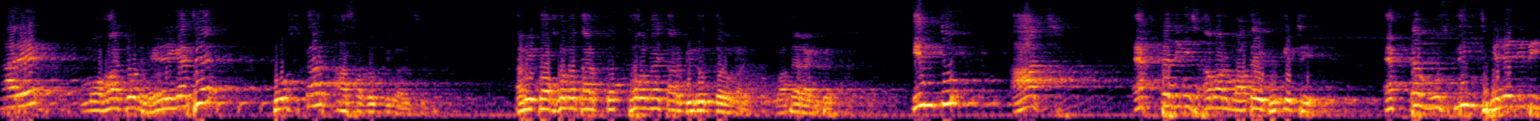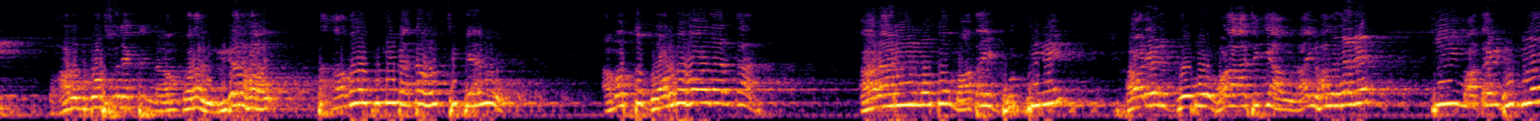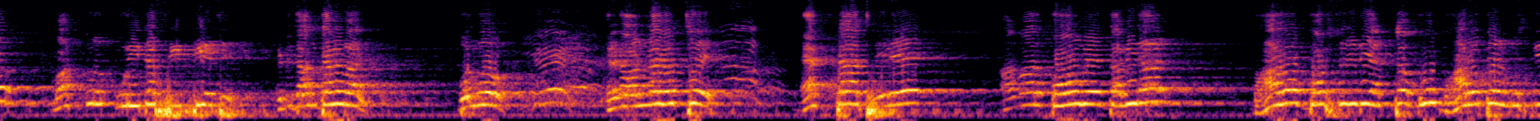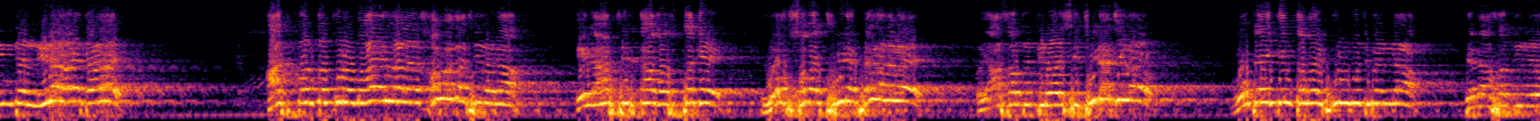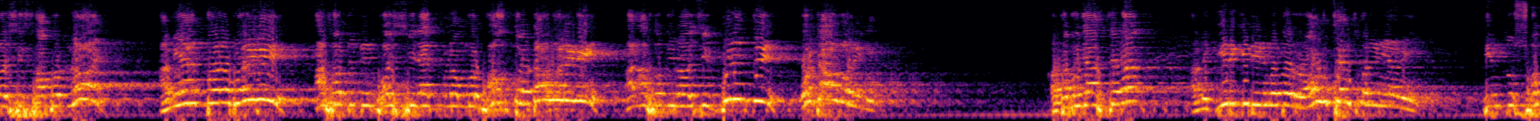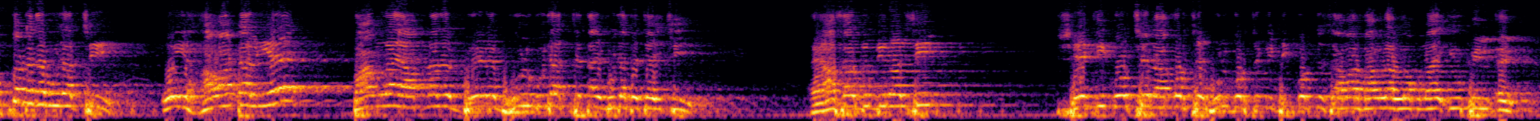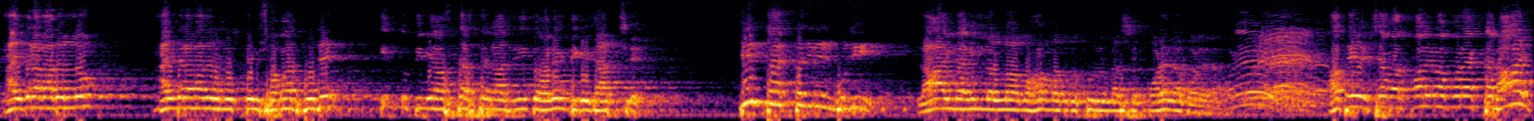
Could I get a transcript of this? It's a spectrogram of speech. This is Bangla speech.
বিহারে মহাজোট হেরে গেছে দোষকার আসাদুদ্দিন আইসি আমি কখনো তার পক্ষেও নয়, তার বিরুদ্ধেও নয়, মাথায় রাখবেন। কিন্তু আজ একটা জিনিস আমার মাথায় ঢুকেছে, একটা মুসলিম ছেলে যদি ভারতবর্ষের একটা নাম করা লিডার হয়, তা আমার বুকে ব্যথা হচ্ছে কেন? আমার তো গর্ব হওয়া দরকার। আনারির মতো মাথায় বুদ্ধি নেই, ষাঁড়ের গোবর ভরা আছে কি আল্লাহ ভালো জানে? কি মাথায় ঢুকলো? মাত্র কুড়িটা সিট দিয়েছে। একটু জানতে হবে ভাই। বলব? এটা অন্যায় হচ্ছে। একটা ছেলে আমার কমের দাবিদার, ভারতবর্ষে যদি একটা খুব ভারতের মুসলিমদের লিডার হয়ে দাঁড়ায় আজ পর্যন্ত কোন মায়ের লালের ক্ষমতা ছিল না। এই আর্থিক কাগজটাকে লোকসভায় ছিঁড়ে ফেলে দেবে। ওই আসাদুদ্দিন ওয়াইসি ছিঁড়ে ছিল মোটেই কিন্তু আমায় ভুল বুঝবেন না যে আমি আসাদুদ্দিন ওয়াইসি সাপোর্ট নয় আমি একবারও বলিনি, আসাদুদ্দিন ভৈসির এক নম্বর ভক্ত ওটাও বলিনি, আর আসাদুদ্দিন ওয়াইসির বিরুদ্ধে ওটাও বলিনি। কথা বুঝে আসছে না? আমি গিরগিটির মতো রং চেঞ্জ করিনি আমি, কিন্তু সত্যটাকে বুঝাচ্ছি। ওই হাওয়াটা নিয়ে বাংলায় আপনাদের ব্রেনে ভুল বুঝাচ্ছে, তাই বুঝাতে চাইছি। আসাদুদ্দিন আনসি সে কি করছে না করছে ভুল করছে কি ঠিক করতেছে আমার বাংলার লোক নয় ইউপি হায়দ্রাবাদের লোক হায়দ্রাবাদের মুসলিম সমাজ বোঝে কিন্তু তিনি আস্তে আস্তে রাজনীতিতে অনেক দিকে যাচ্ছে। কিন্তু একটা জিনিস বুঝি মুহাম্মদ রাসূলুল্লাহ সে পড়ে না পড়ে না? হাতে সে আবার কলেমা পড়ে একটা ভাই।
